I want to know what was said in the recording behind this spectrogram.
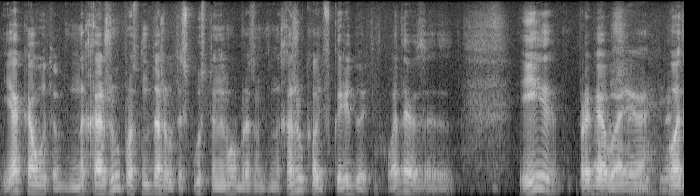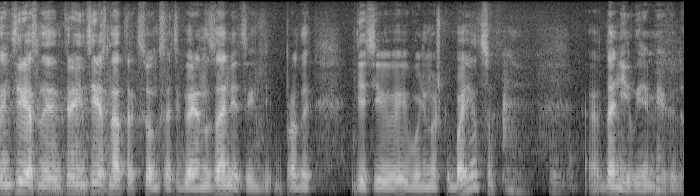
Я кого-то нахожу, просто ну, даже вот искусственным образом нахожу кого-нибудь в коридоре, там, хватаю за, и проговариваю. Вот интересный, интересный аттракцион, кстати говоря, на занятиях. Правда, дети его немножко боятся. Э, Данил, я имею в виду.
